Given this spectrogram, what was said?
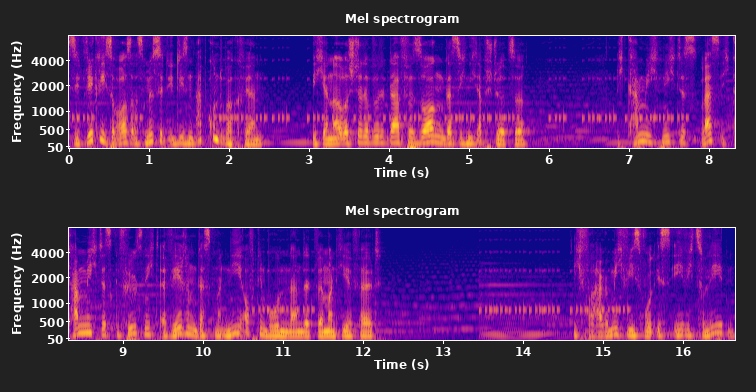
Es sieht wirklich so aus, als müsstet ihr diesen Abgrund überqueren. Ich an eurer Stelle würde dafür sorgen, dass ich nicht abstürze. Ich kann mich nicht des... Was? Ich kann mich des Gefühls nicht erwehren, dass man nie auf dem Boden landet, wenn man hier fällt. Ich frage mich, wie es wohl ist, ewig zu leben.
